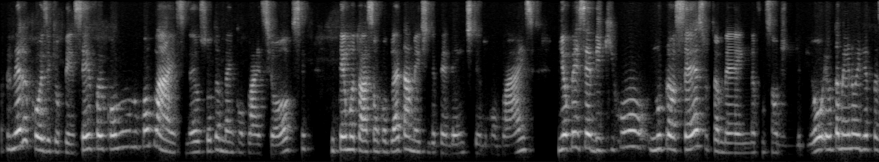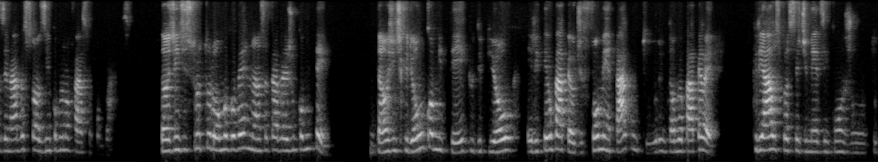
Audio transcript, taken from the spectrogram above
a primeira coisa que eu pensei foi como no compliance, né? Eu sou também compliance officer e tenho uma atuação completamente independente dentro do compliance. E eu percebi que com, no processo também, na função de DPO, eu também não iria fazer nada sozinho, como eu não faço no compliance. Então, a gente estruturou uma governança através de um comitê. Então, a gente criou um comitê que o DPO ele tem o papel de fomentar a cultura. Então, meu papel é criar os procedimentos em conjunto,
